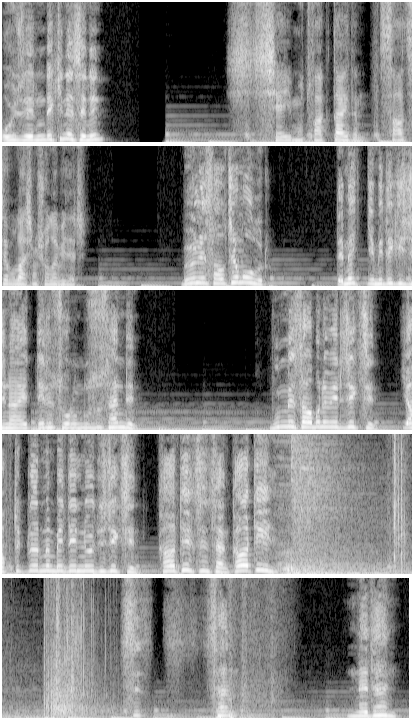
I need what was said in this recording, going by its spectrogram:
O üzerindeki ne senin? Ş- şey mutfaktaydım. Salça bulaşmış olabilir. Böyle salça mı olur? Demek gemideki cinayetlerin sorumlusu sendin. Bunun hesabını vereceksin. Yaptıklarının bedelini ödeyeceksin. Katilsin sen katil. Siz... Sen... Neden?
